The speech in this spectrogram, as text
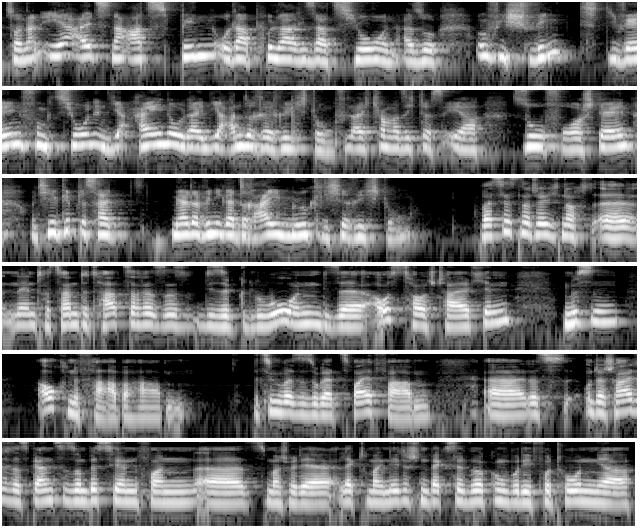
sondern eher als eine Art Spin oder Polarisation. Also irgendwie schwingt die Wellenfunktion in die eine oder in die andere Richtung. Vielleicht kann man sich das eher so vorstellen. Und hier gibt es halt mehr oder weniger drei mögliche Richtungen. Was jetzt natürlich noch äh, eine interessante Tatsache ist, ist, diese Gluonen, diese Austauschteilchen, müssen auch eine Farbe haben. Beziehungsweise sogar zwei Farben. Äh, das unterscheidet das Ganze so ein bisschen von äh, zum Beispiel der elektromagnetischen Wechselwirkung, wo die Photonen ja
